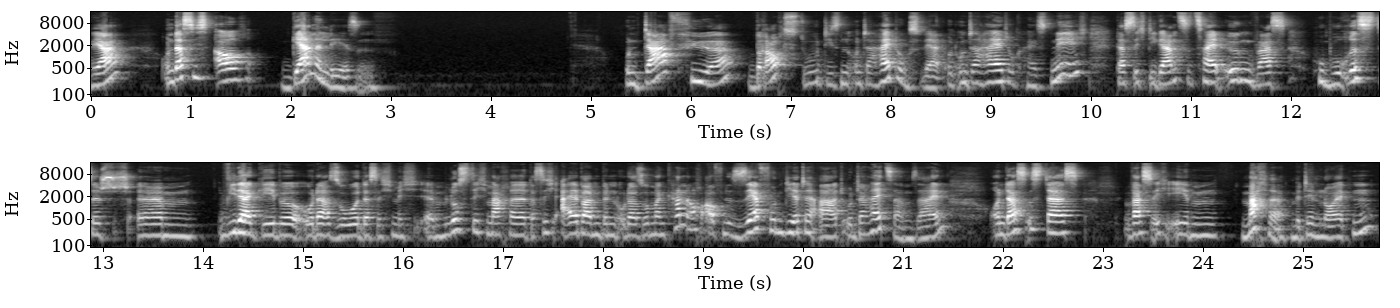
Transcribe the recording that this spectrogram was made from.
Ja? Und dass sie es auch gerne lesen. Und dafür brauchst du diesen Unterhaltungswert. Und Unterhaltung heißt nicht, dass ich die ganze Zeit irgendwas humoristisch ähm, wiedergebe oder so, dass ich mich ähm, lustig mache, dass ich albern bin oder so. Man kann auch auf eine sehr fundierte Art unterhaltsam sein. Und das ist das, was ich eben mache mit den Leuten,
